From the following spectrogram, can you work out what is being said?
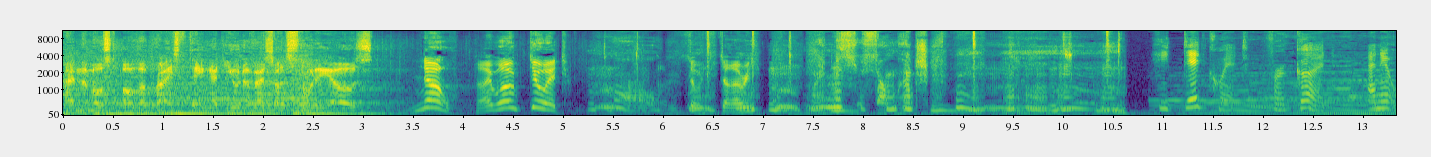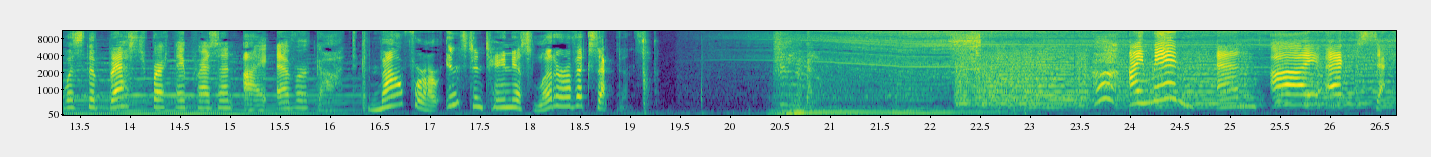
I'm the most overpriced thing at Universal Studios. No, I won't do it. No. I'm so sorry. I miss you so much. He did quit for good, and it was the best birthday present I ever got. Now for our instantaneous letter of acceptance. I'm in, and I accept.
